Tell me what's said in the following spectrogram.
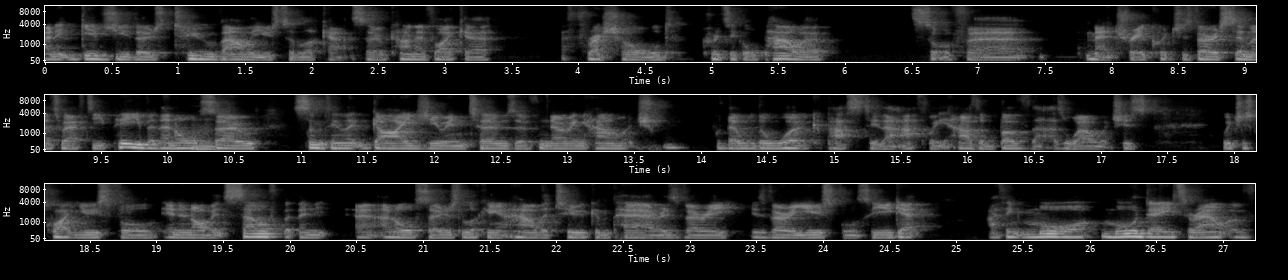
and it gives you those two values to look at so kind of like a, a threshold critical power sort of uh, metric which is very similar to ftp but then mm-hmm. also mm. something that guides you in terms of knowing how much the, the work capacity that athlete has above that as well which is which is quite useful in and of itself but then and also just looking at how the two compare is very is very useful so you get I think more more data out of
